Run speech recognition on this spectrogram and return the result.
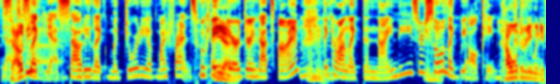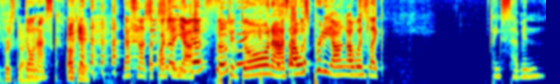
Yeah, Saudi? Just like yes, Saudi. Like majority of my friends who came Yeah. here during that time, mm-hmm. I think around like the '90s or so. Mm-hmm. Like we all came here. How old were you when you first got Don't here? ask. Okay. That's not the Shut question. Yeah. down so D- Don't ask. I was pretty young. I was like, I think seven.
